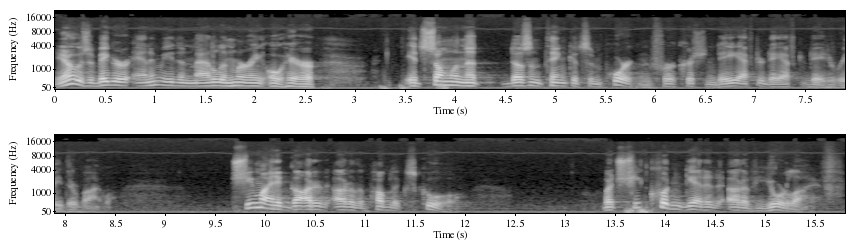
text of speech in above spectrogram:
You know who's a bigger enemy than Madalyn Murray O'Hair? It's someone that doesn't think it's important for a Christian day after day after day to read their Bible. She might have got it out of the public school, but she couldn't get it out of your life.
